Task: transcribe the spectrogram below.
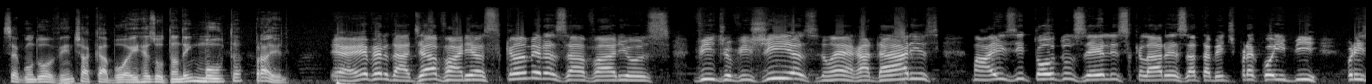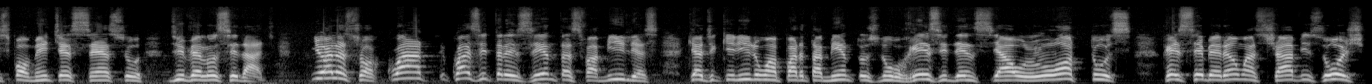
segundo o ouvinte, acabou aí resultando em multa para ele. É, é verdade. Há várias câmeras, há vários videovigias, não é? Radares, mas e todos eles, claro, exatamente para coibir principalmente excesso de velocidade. E olha só, quatro, quase 300 famílias que adquiriram apartamentos no residencial Lotus receberão as chaves hoje.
